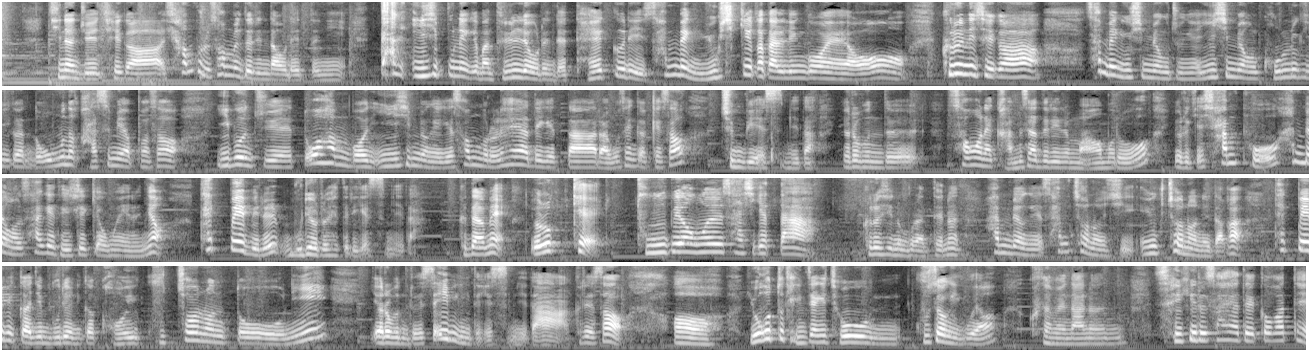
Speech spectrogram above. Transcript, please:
지난주에 제가 샴푸를 선물 드린다고 그랬더니 딱 20분에게만 드리려고 그랬는데 댓글이 360개가 달린 거예요. 그러니 제가 360명 중에 20명을 고르기가 너무나 가슴이 아파서 이번 주에 또 한 번 20명에게 선물을 해야 되겠다라고 생각해서 준비했습니다. 여러분들 성원에 감사드리는 마음으로 이렇게 샴푸 한 병을 사게 되실 경우에는요. 택배비를 무료로 해드리겠습니다. 그 다음에 이렇게 두 병을 사시겠다 그러시는 분한테는 한 병에 3,000원씩 6,000원에다가 택배비까지 무료니까 거의 9,000원 돈이 여러분들에게 세이빙이 되겠습니다. 그래서 어 요것도 굉장히 좋은 구성이고요. 그 다음에 나는 세 개를 사야 될 것 같아.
